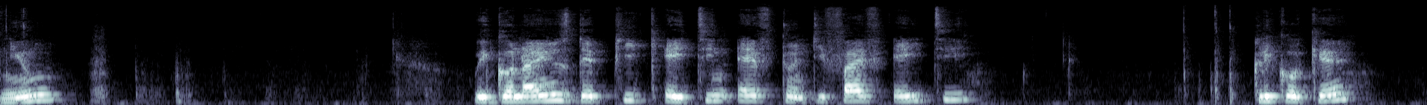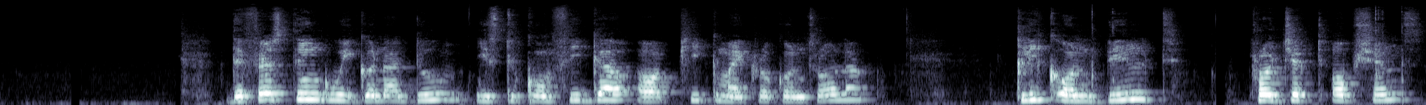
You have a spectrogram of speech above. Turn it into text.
new. We're gonna use the PIC 18F2580. Click OK. The first thing we're gonna do is to configure our PIC microcontroller. Click on Build, Project Options.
